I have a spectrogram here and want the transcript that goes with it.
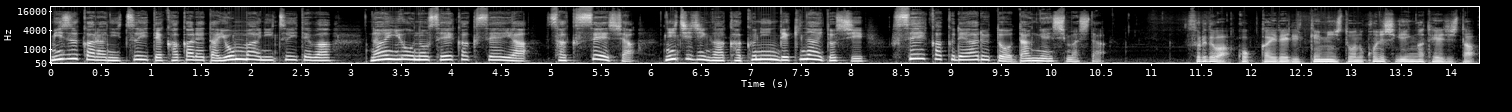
自らについて書かれた4枚については内容の正確性や作成者、日時が確認できないとし不正確であると断言しました。それでは国会で立憲民主党の小西議員が提示した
